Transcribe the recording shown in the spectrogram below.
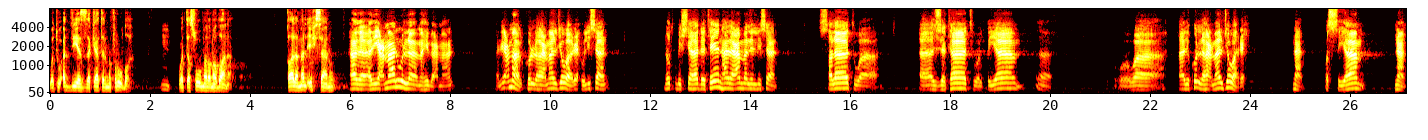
وتؤدي الزكاة المفروضة. وتصوم رمضان. قال ما الإحسان؟ هذا هذه أعمال ولا ما هي بأعمال؟ هذه أعمال كلها أعمال جوارح ولسان. نطق بالشهادتين هذا عمل اللسان. الصلاة والزكاة والقيام آه، وهذه كلها أعمال جوارح. نعم. والصيام نعم.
